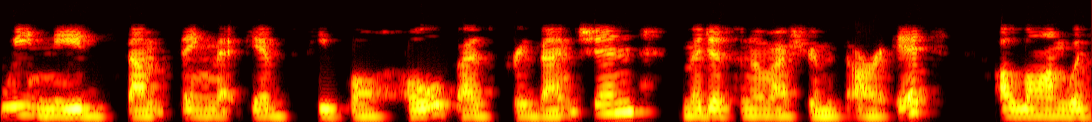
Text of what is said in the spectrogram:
We need something that gives people hope as prevention. Medicinal mushrooms are it, along with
